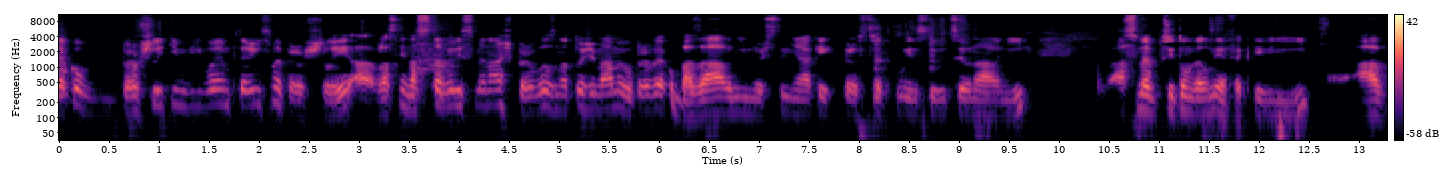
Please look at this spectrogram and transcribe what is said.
jako prošli tím vývojem, kterým jsme prošli a vlastně nastavili jsme náš provoz na to, že máme opravdu jako bazální množství nějakých prostředků institucionálních a jsme přitom velmi efektivní a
